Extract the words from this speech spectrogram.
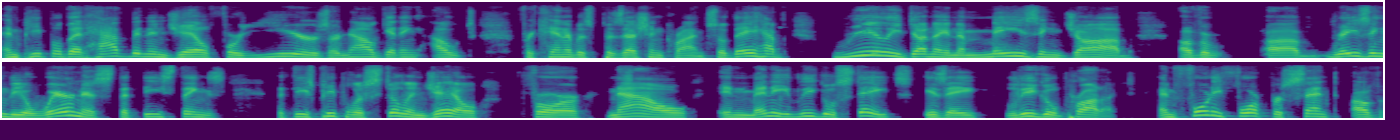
And people that have been in jail for years are now getting out for cannabis possession crimes. So they have really done an amazing job of uh, raising the awareness that these things that these people are still in jail for now in many legal states is a legal product. And 44% of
